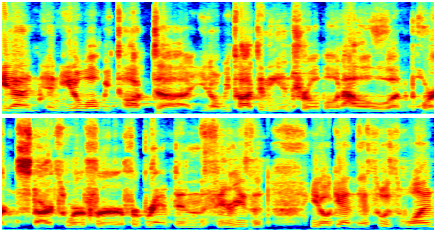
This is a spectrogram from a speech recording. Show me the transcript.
Yeah, and, and you know what? We talked, uh, you know, we talked in the intro about how important starts were for for Brampton in the series, and you know, again, this was one,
